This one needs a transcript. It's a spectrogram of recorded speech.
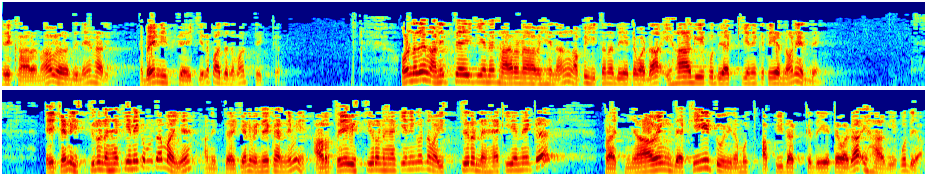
ඒ කාරණාව වැරදි නෑ හරි. හැබැයි නිට්ටයයි කියලා පදනමත් එක්ක. ඔන්න දැන් අනිත්‍යයි කියන කාරණාව එහෙනම් අපි හිතන දෙයට වඩා එහා ගියපු දෙයක් කියන එක තේරෙනව නේද දැන්? ඒ කියන්නේ ස්ථිර නැහැ කියන එකම තමයි ඈ. අනිත්‍යයි කියන්නේ වෙන එකක් නෙමෙයි. අර්ථයේ ස්ථිර නැහැ කියන එක තමයි. ස්ථිර නැහැ කියන එක ප්‍රඥාවෙන් දැකිය යුතුයි. නමුත් අපි දැක්ක දෙයට වඩා එහා ගියපු දෙයක්.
